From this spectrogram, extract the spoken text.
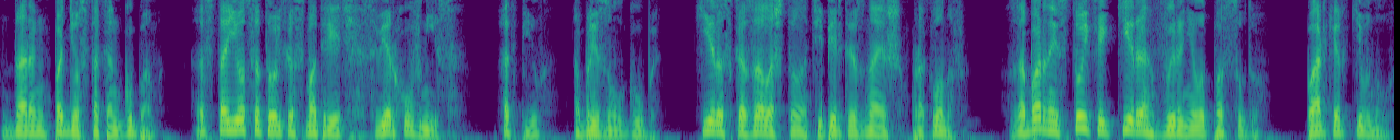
Даррен поднес стакан к губам. Остается только смотреть сверху вниз. Отпил, облизнул губы. Кира сказала, что теперь ты знаешь про клонов. За барной стойкой Кира выронила посуду. Паркер кивнул.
